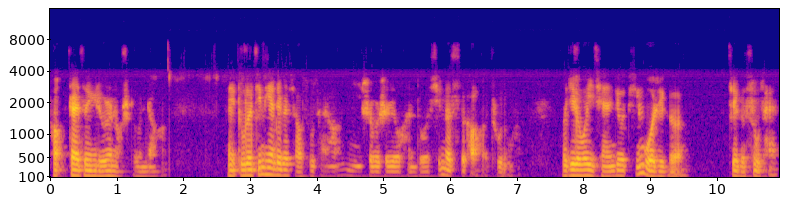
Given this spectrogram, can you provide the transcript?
好，摘自于刘润老师的文章哈。哎，读了今天这个小素材啊，你是不是有很多新的思考和触动？我记得我以前就听过这个。这个素材，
